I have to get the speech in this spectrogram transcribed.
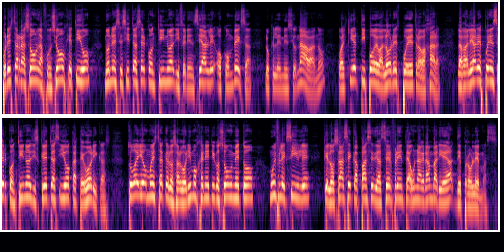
Por esta razón, la función objetivo no necesita ser continua, diferenciable o convexa, lo que les mencionaba, ¿no? Cualquier tipo de valores puede trabajar. Las variables pueden ser continuas, discretas y o categóricas. Todo ello muestra que los algoritmos genéticos son un método muy flexible que los hace capaces de hacer frente a una gran variedad de problemas.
